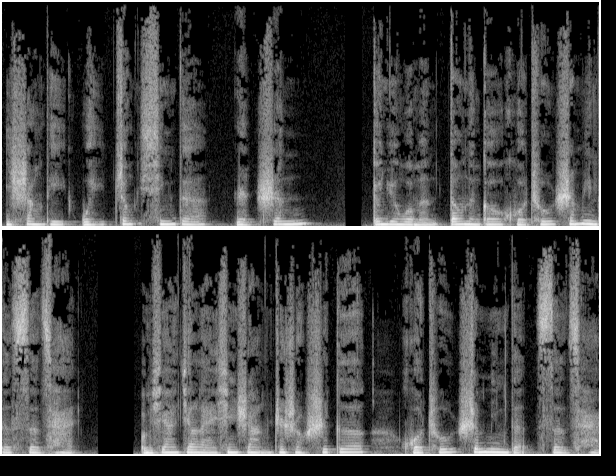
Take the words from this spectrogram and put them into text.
以上帝为中心的人生，更愿我们都能够活出生命的色彩。我们现在就来欣赏这首诗歌《活出生命的色彩》。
